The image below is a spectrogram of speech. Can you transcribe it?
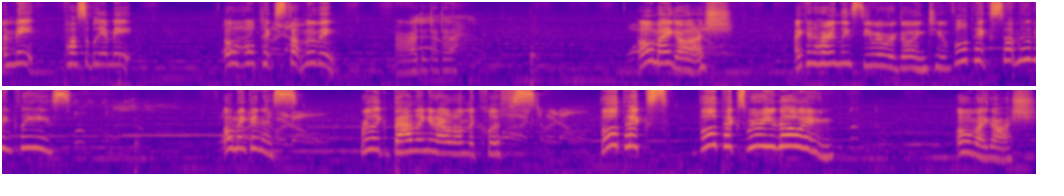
A mate, possibly a mate. Oh, Vulpix, stop moving. Ah. Oh my gosh. I can hardly see where we're going to. Vulpix, stop moving, please. Oh my goodness. We're like battling it out on the cliffs. Vulpix! Vulpix, where are you going? Oh my gosh.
